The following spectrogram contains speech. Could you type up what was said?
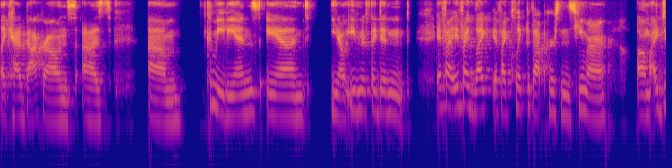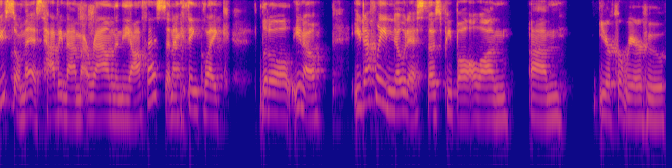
like had backgrounds as um, comedians. And you know even if they didn't if i if i like if i clicked with that person's humor um, I do still miss having them around in the office. And I think like little, you know, you definitely notice those people along um, your career who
